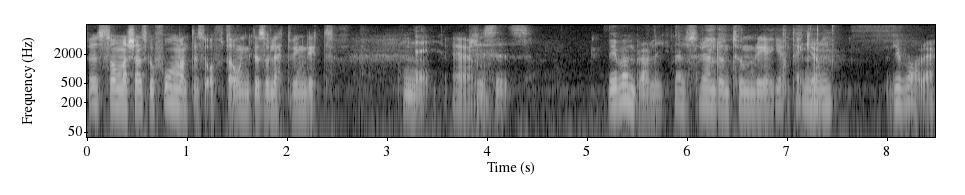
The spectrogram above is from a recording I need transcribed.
För sådana känslor får man inte så ofta och inte så lättvindigt. Nej, Ehm. precis. Det var en bra Så liknelse. det är ändå en tumregel tänker jag. Mm. Det var det,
